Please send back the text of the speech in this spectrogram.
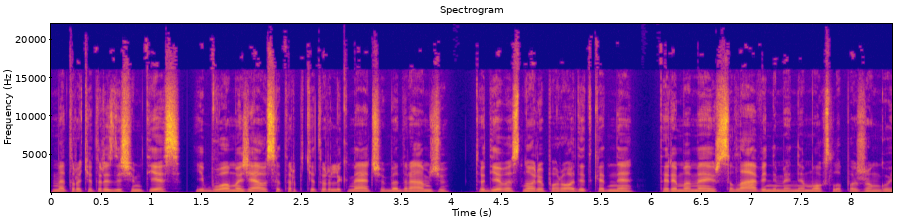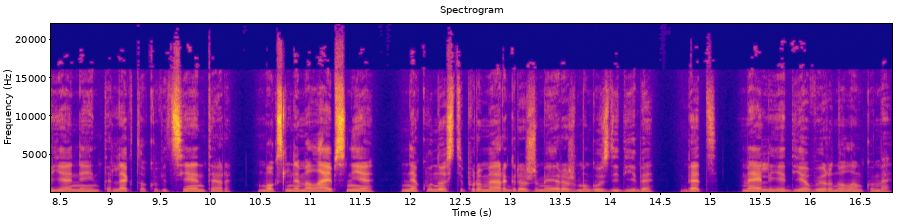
metro keturiasdešimties, ji buvo mažiausia tarp keturiolikmečių bedramžių. To Dievas nori parodyti, kad ne tariamame išsilavinime, ne mokslo pažangoje, ne intelekto koficijente ar mokslinėme laipsnėje, ne kūno stiprume ar gražume yra žmogaus didybė, bet meilėje Dievui ir nuolankume.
